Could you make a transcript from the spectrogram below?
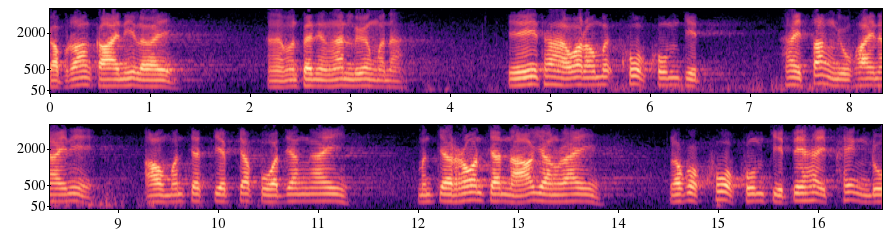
กับร่างกายนี้เลยอ่ามันเป็นอย่างนั้นเรื่องมันนะทีนี้ถ้าว่าเราไม่ควบคุมจิต ให้ตั้งอยู่ภายในนี่ เอามันจะเจ็บจะปวดยังไง มันจะร้อนจะหนาวอย่างไรเราก็ควบคุมจิตนี้ให้เพ่งดู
